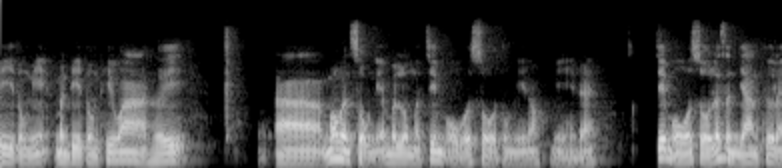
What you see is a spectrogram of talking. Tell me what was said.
ดีตรงนี้ มันดีตรงที่ว่าเฮ้ยอ่าเมื่อวันศุกร์เนี่ยมันลงมาจิ้มโอเวอร์โซตรงนี้เนาะนี่เห็นไหม จิ้มโอเวอร์โซแล้วสัญญาณคืออะไร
